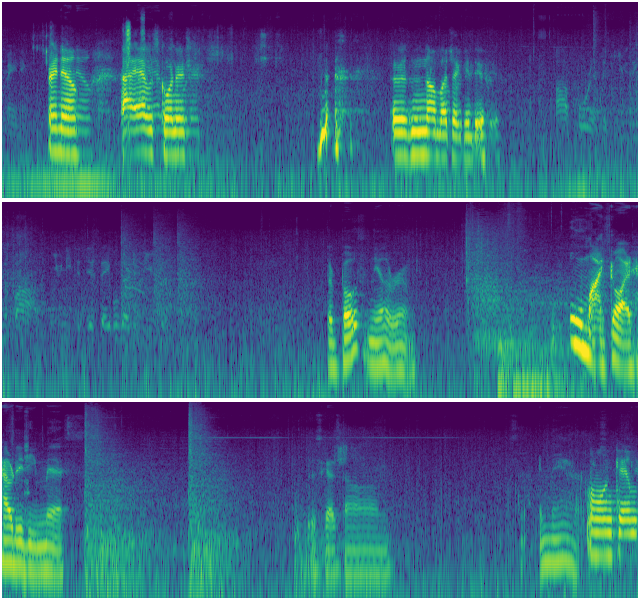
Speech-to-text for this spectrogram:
remaining. Right now. I, I was cornered. there was not much I could do. Op 4 is defusing a bomb. You need to disable their defuser. They're both in the other room. Oh my God! How did he miss? This guy's dumb. Not in there. I'm on cams.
